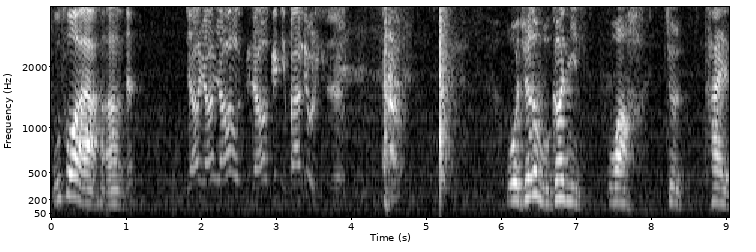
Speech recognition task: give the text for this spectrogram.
不错呀，嗯，然后然后然后然后给你发六十，我觉得五哥你哇，就太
